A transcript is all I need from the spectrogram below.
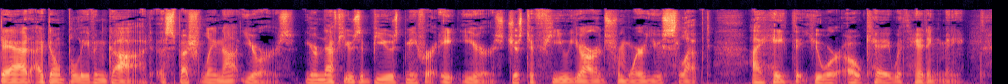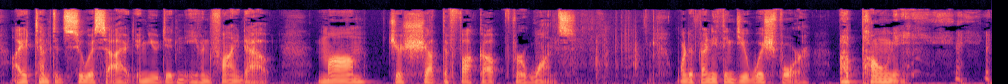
Dad, I don't believe in God, especially not yours. Your nephews abused me for eight years, just a few yards from where you slept. I hate that you were okay with hitting me. I attempted suicide and you didn't even find out. Mom, just shut the fuck up for once. What, if anything, do you wish for? A pony. and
